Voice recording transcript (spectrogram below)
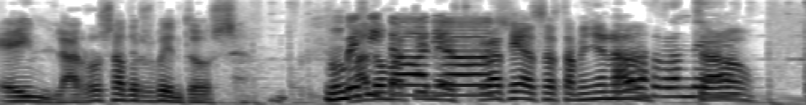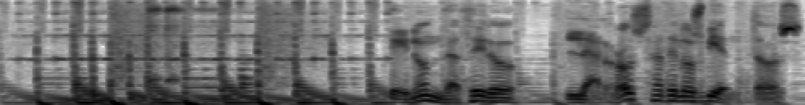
en La Rosa de los Ventos. Un besito, Mado Martínez, adiós. gracias, hasta mañana. Abrazo grande. Chao. En Onda Cero, La Rosa de los Vientos.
